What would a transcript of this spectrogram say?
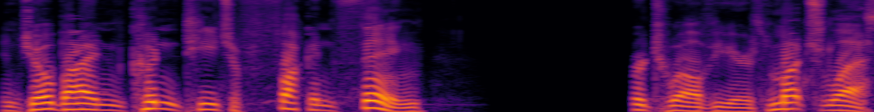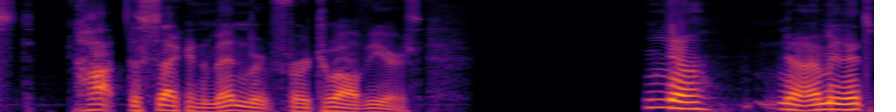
and Joe Biden couldn't teach a fucking thing for twelve years, much less taught the Second Amendment for twelve years. No, no. I mean, it's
